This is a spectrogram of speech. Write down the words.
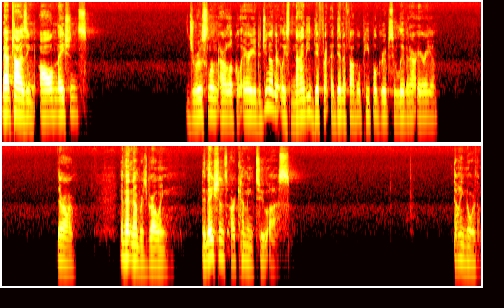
baptizing all nations. Jerusalem, our local area. Did you know there are at least 90 different identifiable people groups who live in our area? There are. And that number is growing. The nations are coming to us. Don't ignore them.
